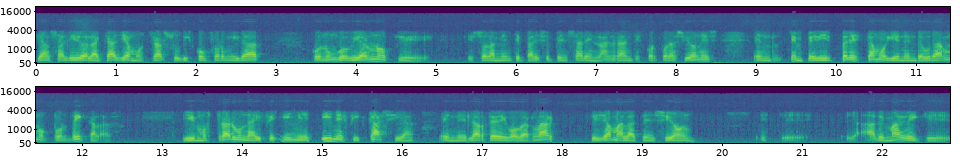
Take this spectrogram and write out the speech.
que han salido a la calle a mostrar su disconformidad con un gobierno que que solamente parece pensar en las grandes corporaciones, en, pedir préstamos y en endeudarnos por décadas y mostrar una ineficacia en el arte de gobernar que llama la atención, este, además de que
